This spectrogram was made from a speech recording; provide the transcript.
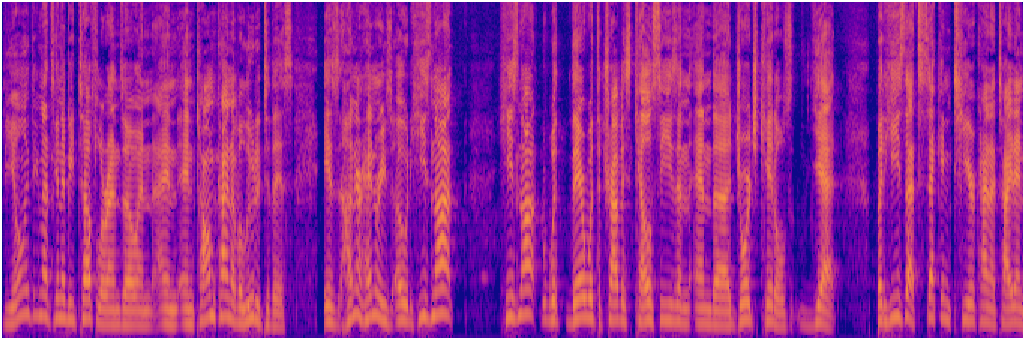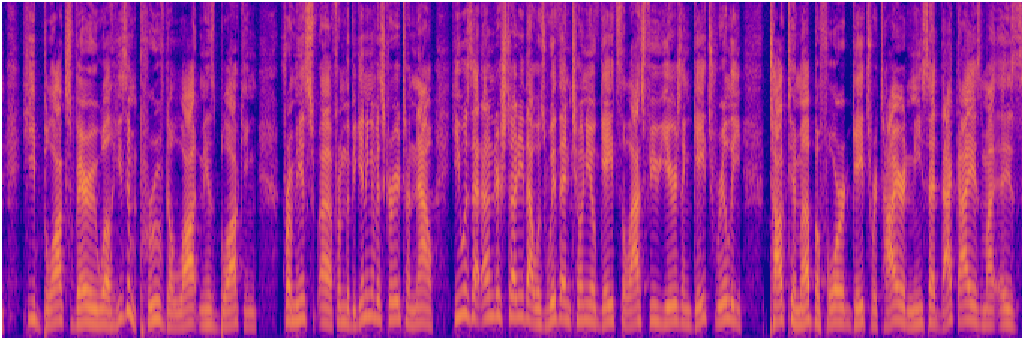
The only thing that's going to be tough, Lorenzo, and and and Tom kind of alluded to this, is Hunter Henry's owed. He's not he's not with there with the Travis Kelce's and and the George Kittles yet but he's that second tier kind of tight end. He blocks very well. He's improved a lot in his blocking from his uh, from the beginning of his career to now. He was that understudy that was with Antonio Gates the last few years, and Gates really talked him up before Gates retired, and he said that guy is my is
